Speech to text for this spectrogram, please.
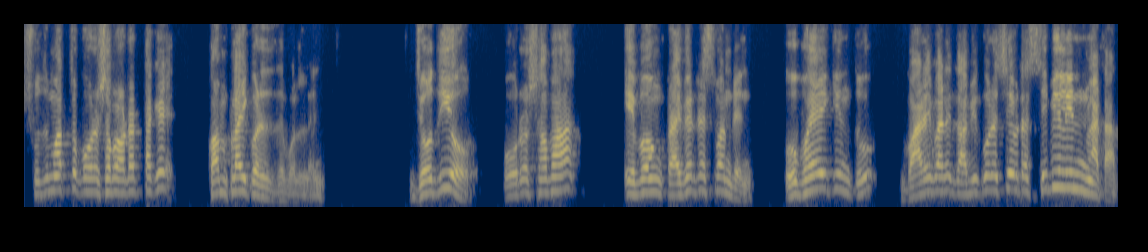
শুধুমাত্র পৌরসভার অর্ডারটাকে কমপ্লাই করে দিতে বললেন। যদিও পৌরসভা এবং প্রাইভেট রেসপন্ডেন্ট উভয়েই কিন্তু বারে বারে দাবি করেছে ওটা সিভিল ইন ম্যাটার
